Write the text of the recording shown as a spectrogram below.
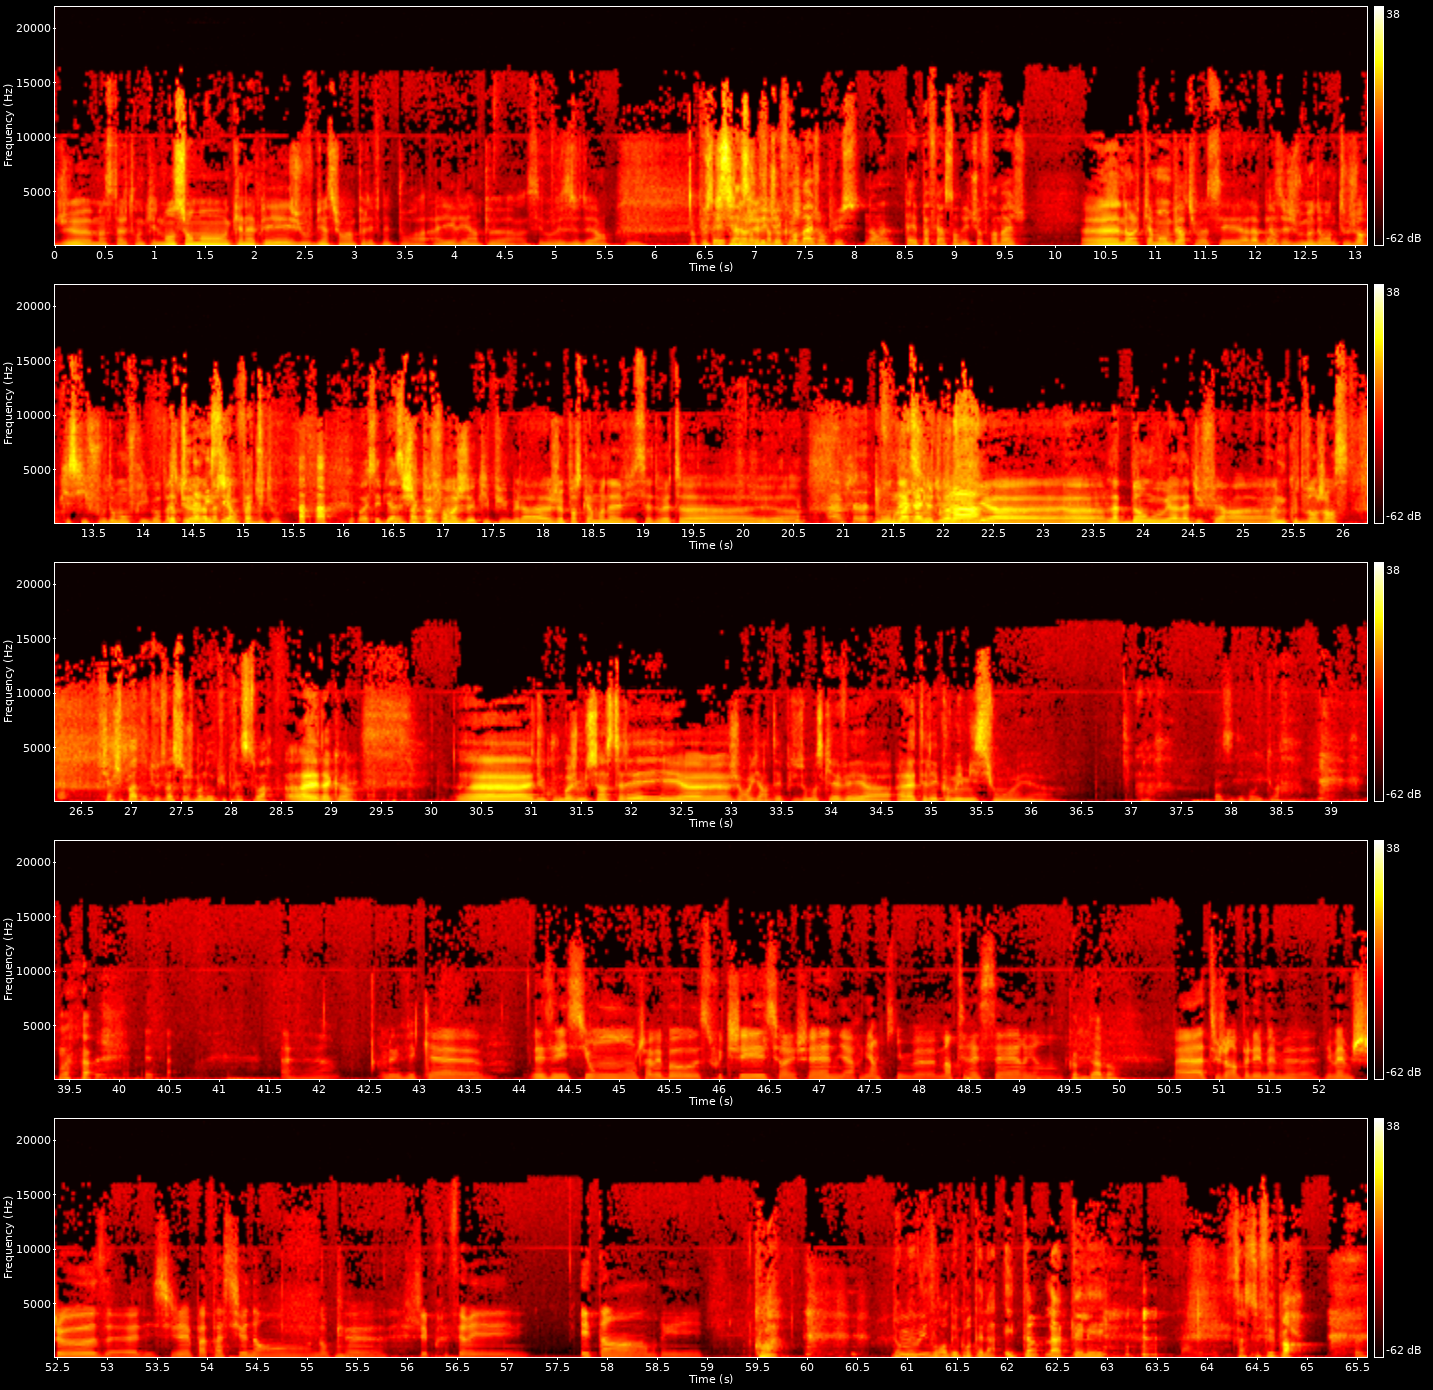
je m'installe tranquillement sur mon canapé, j'ouvre bien sûr un peu les fenêtres pour aérer un peu euh, ces mauvaises odeurs. En Parce plus, t'avais fait un je sandwich au fromage en plus, non Hein T'avais pas fait un sandwich au fromage Euh, non, le camembert, tu vois, c'est à la base, je me demande toujours qu'est-ce qu'il fout dans mon frigo parce Donc, que l'as à la base, j'aime en pas du tout. Ouais, c'est bien. je c'est suis pas fromage de qui pue, mais là, euh, je pense qu'à mon avis, ça doit être euh, euh, Ah, mais ça doit être le mon ex qui a dû euh, là-dedans où elle a dû faire euh, un coup de vengeance. Cherche pas, de toute façon, je m'en occuperai ce soir. Ouais, d'accord. Euh, du coup, moi, je me suis installé et euh, je regardais plus ou moins ce qu'il y avait euh, à la télé comme émission. Et, euh, Vas-y, débrouille-toi. Euh, mais vu que les émissions, j'avais beau switcher sur les chaînes, il n'y a rien qui me- m'intéressait, rien. Comme d'hab. hein. Voilà, toujours un peu les mêmes, les mêmes choses, euh, des sujets pas passionnants. Donc Mm. euh, j'ai préféré éteindre et. Quoi? Non, mais vous vous rendez compte, elle a éteint la télé. Ça se fait pas. Ça,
